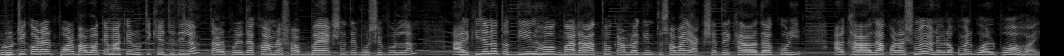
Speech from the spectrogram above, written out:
রুটি করার পর বাবাকে মাকে রুটি খেতে দিলাম। তারপরে দেখো আমরা সবাই একসাথে বসে পড়লাম। আর কি জানো তো, দিন হোক বা রাত হোক, আমরা কিন্তু সবাই একসাথে খাওয়া দাওয়া করি। আর খাওয়া দাওয়া করার সময় অনেক রকমের গল্পও হয়।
